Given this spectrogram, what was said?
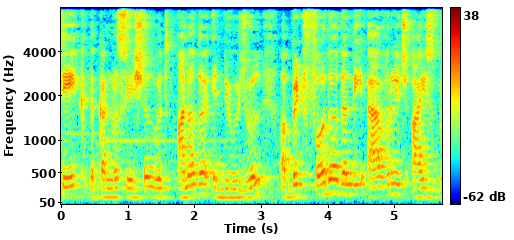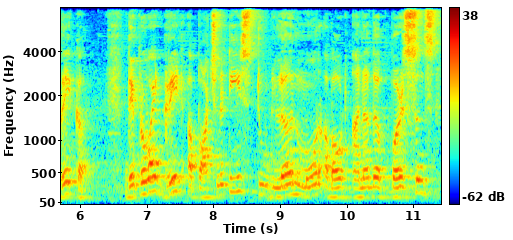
take the conversation with another individual a bit further than the average icebreaker. They provide great opportunities to learn more about another person's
